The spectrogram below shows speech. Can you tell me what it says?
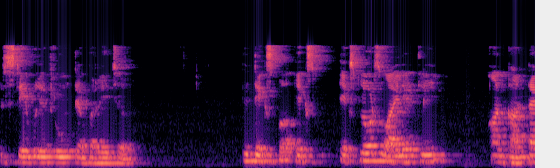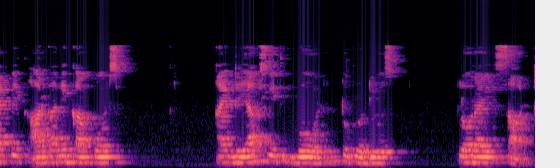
it's stable at room temperature. It exp ex explodes violently on contact with organic compounds and reacts with gold to produce chloride salt.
